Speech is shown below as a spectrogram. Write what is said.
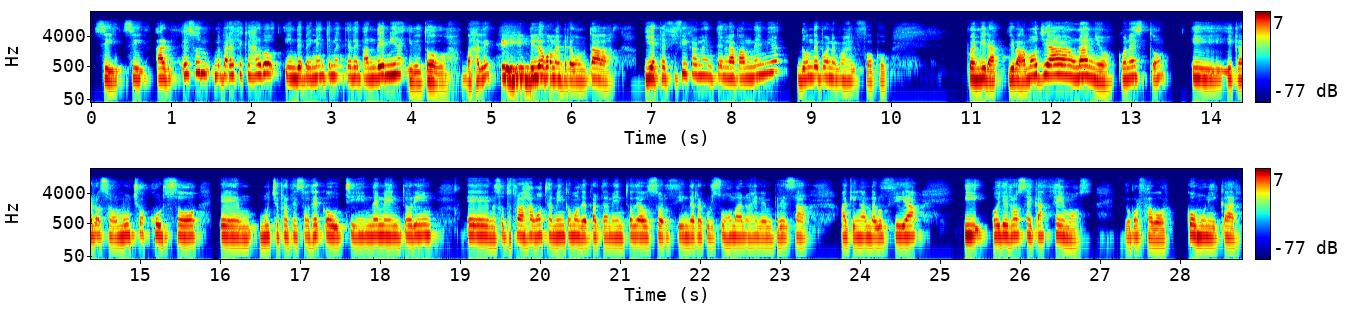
Sí, sí, eso me parece que es algo independientemente de pandemia y de todo, ¿vale? Sí. Y luego me preguntabas, y específicamente en la pandemia, ¿dónde ponemos el foco? Pues mira, llevamos ya un año con esto y, claro, son muchos cursos, eh, muchos procesos de coaching, de mentoring. Eh, nosotros trabajamos también como departamento de outsourcing de recursos humanos en empresas aquí en Andalucía. Y, oye, Rosa, ¿qué hacemos? Digo, por favor, comunicar,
